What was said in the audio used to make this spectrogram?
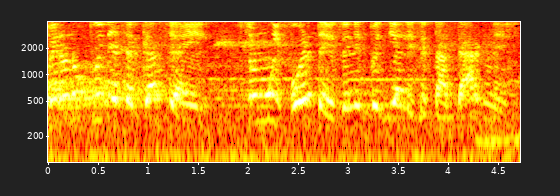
pero no puede acercarse a él. Son muy fuertes, en especial ese tal Darkness.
